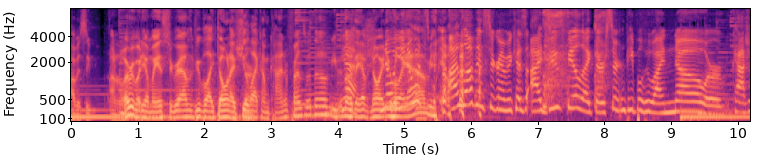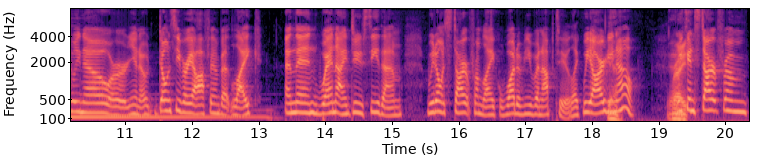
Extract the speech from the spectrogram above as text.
obviously I don't know everybody on my Instagram. The people I don't, I feel like I'm kind of friends with them, even though they have no idea who you I know am. you know? I love Instagram because I do feel like there are certain people who I know or casually know or you know don't see very often, but like. And then when I do see them, we don't start from like, "What have you been up to?" Like we already Yeah. know. We Right. can start from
